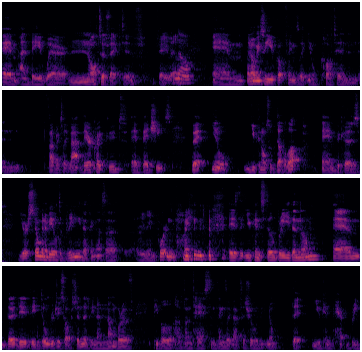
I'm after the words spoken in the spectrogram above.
um, and they were not effective very well. No. Um, and obviously you've got things like you know cotton and, and fabrics like that. They're quite good uh, bed sheets, but you know you can also double up, um, because you're still going to be able to breathe. I think that's a, a really important point, is that you can still breathe in them. Um, they they they don't reduce oxygen. There's been a number of people have done tests and things like that to show that, you know that you can per- breathe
